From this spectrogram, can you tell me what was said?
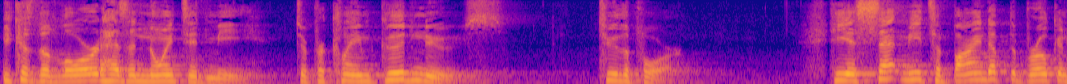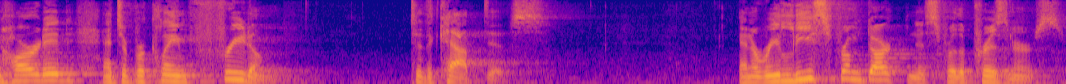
because the Lord has anointed me to proclaim good news to the poor. He has sent me to bind up the brokenhearted and to proclaim freedom to the captives and a release from darkness for the prisoners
